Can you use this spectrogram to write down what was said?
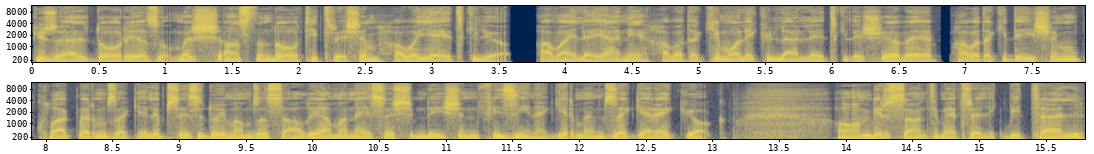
Güzel, doğru yazılmış. Aslında o titreşim havayı etkiliyor. Havayla yani havadaki moleküllerle etkileşiyor ve havadaki değişim kulaklarımıza gelip sesi duymamızı sağlıyor ama neyse şimdi işin fiziğine girmemize gerek yok. 11 santimetrelik bir tel,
